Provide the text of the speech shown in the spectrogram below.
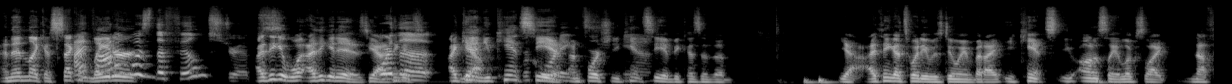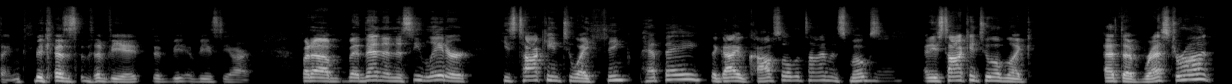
and then like a second thought later it was the film strip. I think it was. I think it is. Yeah. I or think it's, again, yeah, you can't see it. Unfortunately, you can't Yeah. see it because of the. Yeah, I think that's what he was doing, but I you can't. You, honestly, it looks like nothing because of the V the v, VCR. But um, but then in the scene later, he's talking to I think Pepe, the guy who coughs all the time and smokes, Mm-hmm. and he's talking to him like at the restaurant,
